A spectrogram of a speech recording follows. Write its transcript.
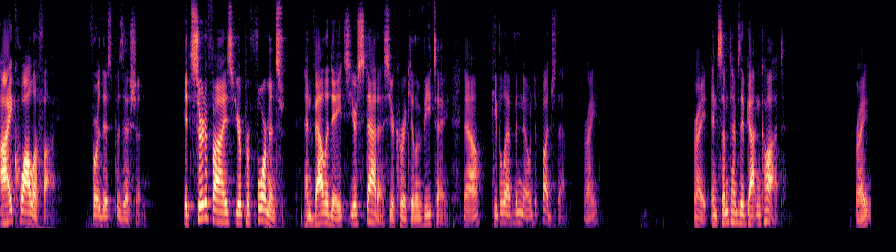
I qualify for this position. It certifies your performance and validates your status, your curriculum vitae. Now, people have been known to fudge them, right? Right, and sometimes they've gotten caught right?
